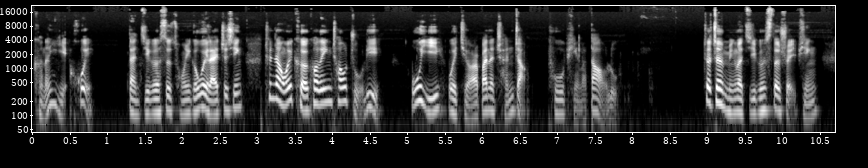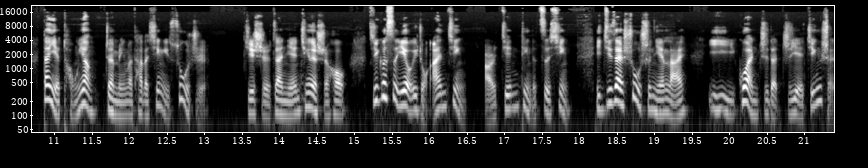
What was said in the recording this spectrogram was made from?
可能也会，但吉格斯从一个未来之星成长为可靠的英超主力，无疑为九二班的成长铺平了道路。这证明了吉格斯的水平，但也同样证明了他的心理素质。即使在年轻的时候，吉格斯也有一种安静而坚定的自信，以及在数十年来一以贯之的职业精神。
